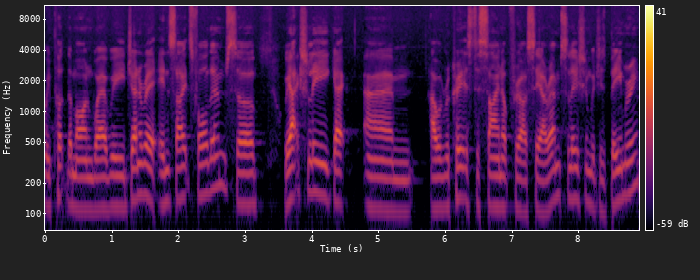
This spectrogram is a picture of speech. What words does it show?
we put them on where we generate insights for them. So we actually get um, our recruiters to sign up for our CRM solution, which is Beamery.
